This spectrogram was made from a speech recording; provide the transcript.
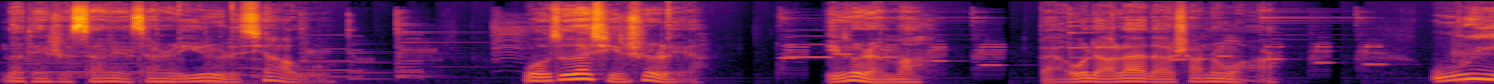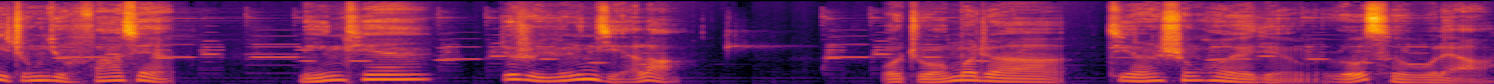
那天是三月三十一日的下午，我坐在寝室里，一个人嘛，百无聊赖的上着网，无意中就发现。明天就是愚人节了，我琢磨着，既然生活已经如此无聊，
